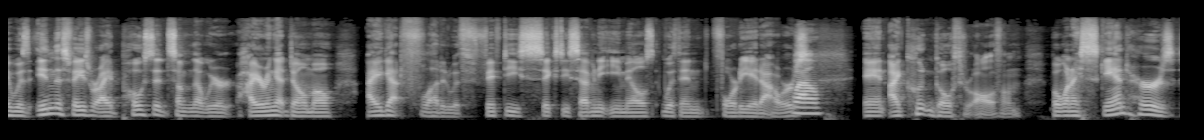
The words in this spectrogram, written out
it was in this phase where I had posted something that we were hiring at Domo. I got flooded with 50, 60, 70 emails within 48 hours wow. and I couldn't go through all of them. But when I scanned hers,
